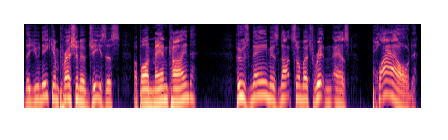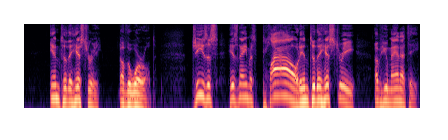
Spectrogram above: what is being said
The unique impression of Jesus upon mankind, whose name is not so much written as plowed into the history of the world. Jesus, his name is plowed into the history of humanity.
